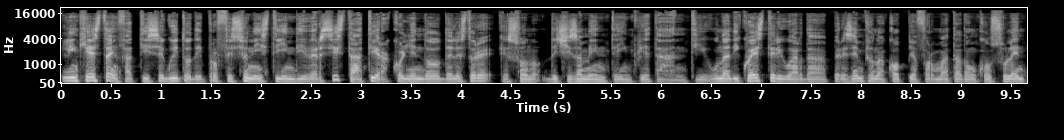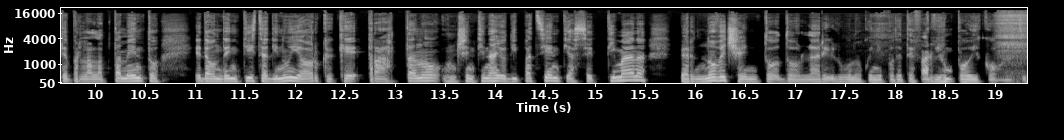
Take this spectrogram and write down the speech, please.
L'inchiesta ha infatti seguito dei professionisti in diversi stati raccogliendo delle storie che sono decisamente inquietanti. Una di queste riguarda per esempio una coppia formata da un consulente per l'allattamento e da un dentista di New York che trattano un centinaio di pazienti a settimana per 900 dollari l'uno, quindi potete farvi un po' i conti.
